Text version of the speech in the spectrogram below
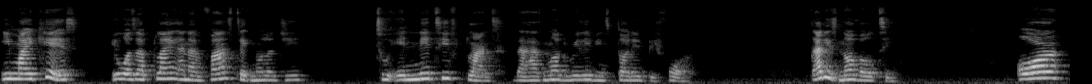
In my case, it was applying an advanced technology to a native plant that has not really been studied before. That is novelty. Or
